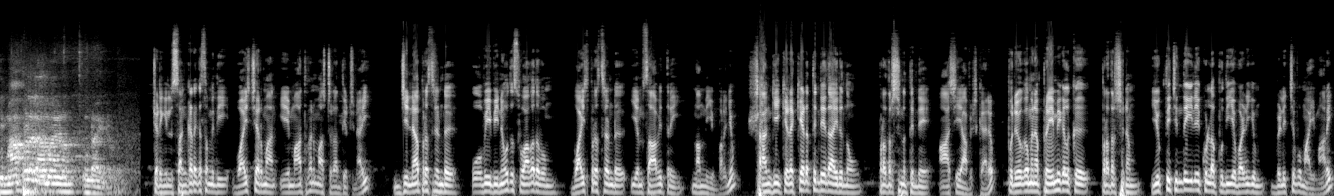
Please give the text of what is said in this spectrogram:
ഈ മാപ്പിള രാമായണം ഉണ്ടായിട്ടുള്ളത്. ചടങ്ങിൽ സംഘടക സമിതി vice chairman A Madhavan master അധ്യക്ഷനായി ജില്ലാ പ്രസിഡന്റ് ഒ വി വിനോദ് സ്വാഗതവും വൈസ് പ്രസിഡന്റ് എം സാവിത്രി നന്ദിയും പറഞ്ഞു. ഷാങ്കി കിഴക്കേടത്തിന്റേതായിരുന്നു പ്രദർശനത്തിന്റെ ആശയാവിഷ്കാരം. പുരോഗമന പ്രേമികൾക്ക് പ്രദർശനം യുക്തിചിന്തയിലേക്കുള്ള പുതിയ വഴിയും വെളിച്ചവുമായി മാറി.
